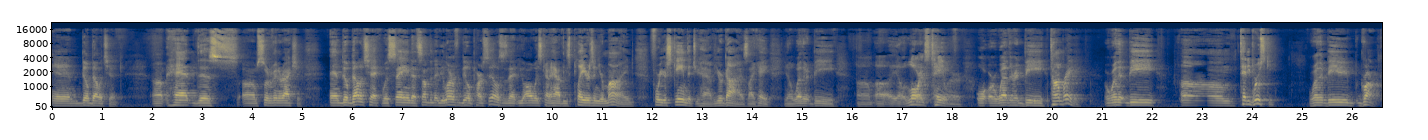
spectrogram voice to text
and Bill Belichick um, had this um, sort of interaction. And Bill Belichick was saying that something that he learned from Bill Parcells is that you always kind of have these players in your mind for your scheme that you have, your guys. Like, hey, you know, whether it be um, uh, you know Lawrence Taylor or, or whether it be Tom Brady or whether it be um, Tedy Bruschi, whether it be Gronk.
